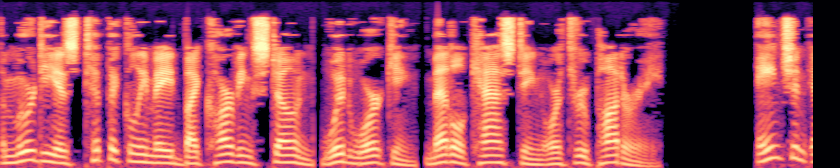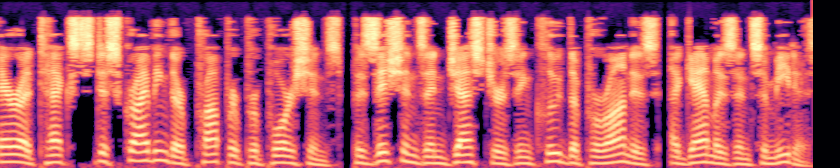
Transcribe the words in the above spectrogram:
A murti is typically made by carving stone, wood working, metal casting or through pottery. Ancient era texts describing their proper proportions, positions and gestures include the Puranas, Agamas and Samhitas.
